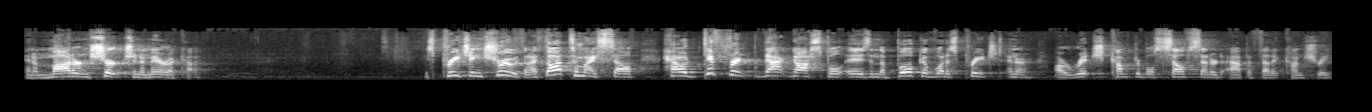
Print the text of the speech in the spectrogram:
in a modern church in America. He's preaching truth. And I thought to myself how different that gospel is in the bulk of what is preached in our, our rich, comfortable, self centered, apathetic country.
